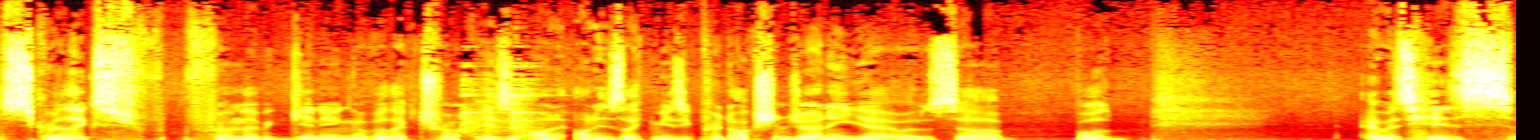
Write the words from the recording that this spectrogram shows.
Skrillex from the beginning of electro is on on his like music production journey. Yeah, it was uh well, it was his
